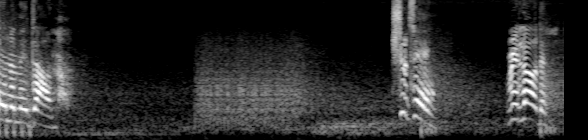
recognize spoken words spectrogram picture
Enemy down. Shooting. Reloading.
